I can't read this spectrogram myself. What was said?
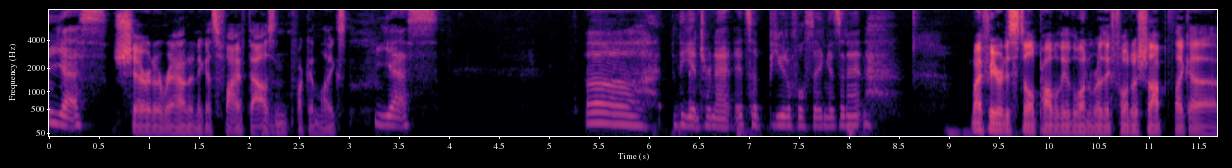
yes. share it around, and it gets five thousand fucking likes. Yes. Oh, the internet. It's a beautiful thing, isn't it? My favorite is still probably the one where they photoshopped like a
